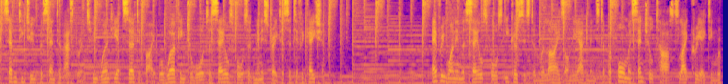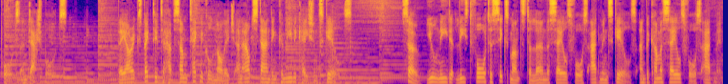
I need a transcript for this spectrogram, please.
72% of aspirants who weren't yet certified were working towards a Salesforce Administrator certification. Everyone in the Salesforce ecosystem relies on the admins to perform essential tasks like creating reports and dashboards they are expected to have some technical knowledge and outstanding communication skills. So, you'll need at least 4 to 6 months to learn the Salesforce admin skills and become a Salesforce admin.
